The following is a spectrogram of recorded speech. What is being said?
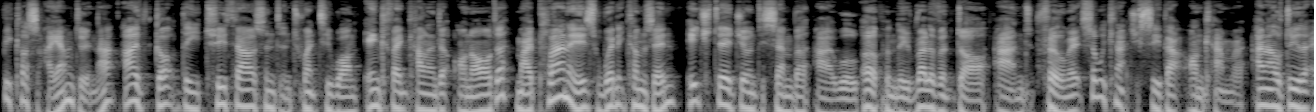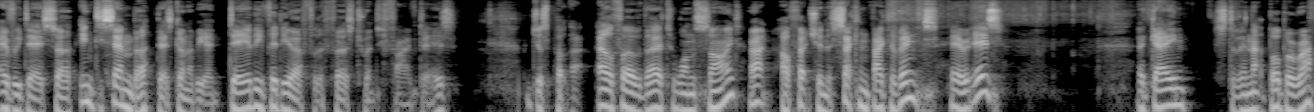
because I am doing that, I've got the 2021 Inkvent calendar on order. My plan is when it comes in, each day during December, I will open the relevant door and film it so we can actually see that on camera. And I'll do that every day. So in December, there's going to be a daily video for the first 25 days. Just put that elf over there to one side. Right, I'll fetch in the second bag of inks. Here it is. Again, still in that bubble wrap.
